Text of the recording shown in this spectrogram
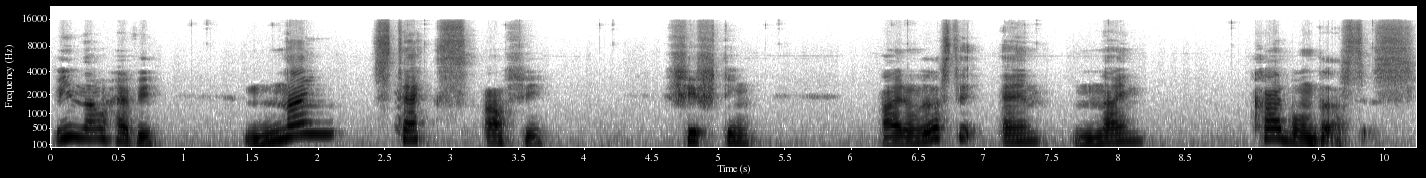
we now have 9 stacks of 15 iron dust and 9 carbon dusts.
